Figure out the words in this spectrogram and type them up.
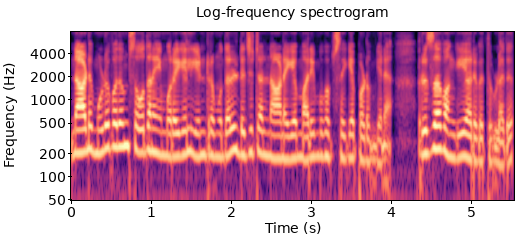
நாடு முழுவதும் சோதனை முறையில் இன்று முதல் டிஜிட்டல் நாணயம் அறிமுகம் செய்யப்படும் என ரிசர்வ் வங்கி அறிவித்துள்ளது.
